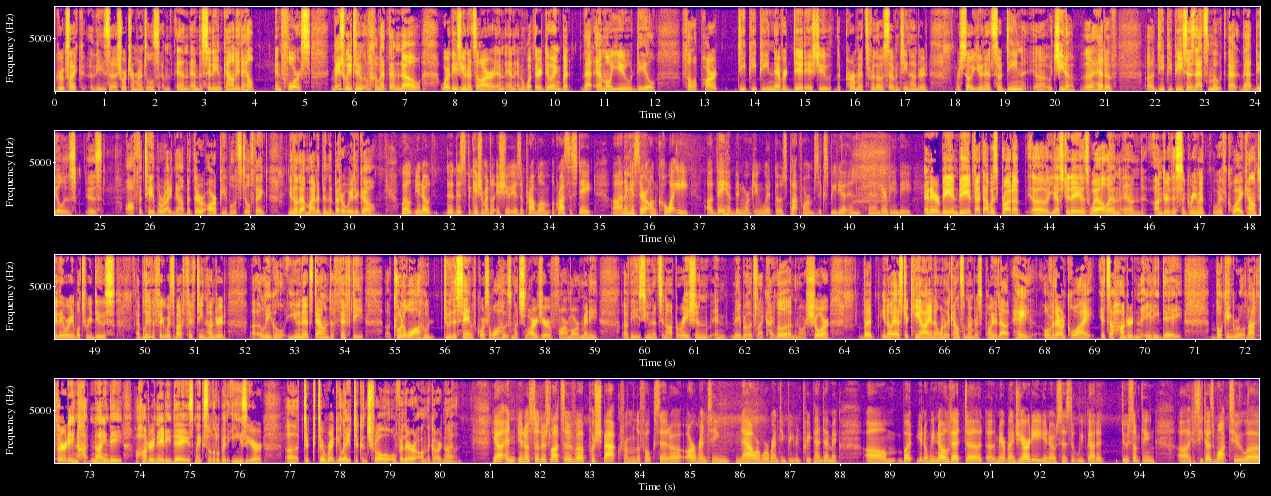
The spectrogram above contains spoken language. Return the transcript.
groups like these uh, short-term rentals um, and and the city and county to help enforce basically to let them know where these units are and, and, and what they're doing. But that mou deal fell apart. Dpp never did issue the permits for those 1700 or so units. So dean uh, uchida the head of uh, dpp says that's moot. That that deal is is off the table right now. But there are people that still think, you know, that might have been the better way to go. Well, you know, the, this vacation rental issue is a problem across the state, uh, and I mm. guess they're on Kauai. Uh, they have been working with those platforms, Expedia and, and Airbnb. And Airbnb. In fact, that was brought up uh, yesterday as well. And, and under this agreement with Kauai County, they were able to reduce, I believe the figure was about 1,500 uh, illegal units down to 50. Uh, could Oahu do the same? Of course, Oahu is much larger, far more many of these units in operation in neighborhoods like Kailua and the North Shore. But, you know, Esther Kiaina, one of the council members, pointed out hey, over there on Kauai, it's a 180 day booking rule, not 30, not 90, 180 days makes it a little bit easier uh, to, to regulate, to control over there on the Garden Island. Yeah, and you know, so there's lots of uh, pushback from the folks that uh, are renting now or were renting even pre-pandemic. Um, but you know, we know that uh, uh Mayor Blangiardi, you know, says that we've got to do something because uh, he does want to, uh,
